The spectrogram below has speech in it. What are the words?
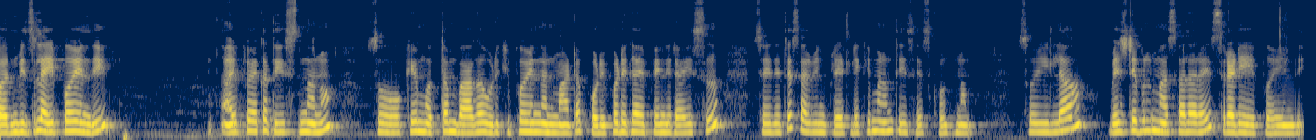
వన్ విజిల్ అయిపోయింది. అయిపోయాక తీస్తున్నాను. సో ఓకే మొత్తం బాగా ఉడికిపోయిందనమాట పొడి పొడిగా అయిపోయింది రైస్. సో ఇదైతే సర్వింగ్ ప్లేట్లకి మనం తీసేసుకుంటున్నాం. సో ఇలా వెజిటేబుల్ మసాలా రైస్ రెడీ అయిపోయింది.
